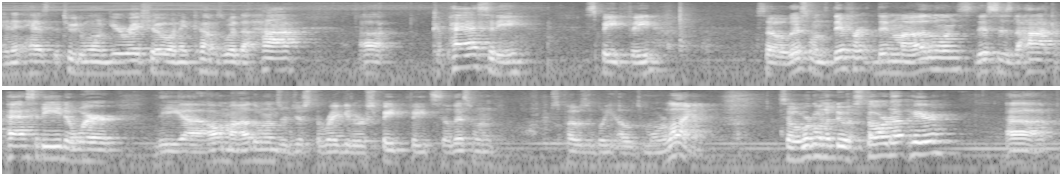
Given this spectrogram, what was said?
and it has the two to one gear ratio and it comes with a high uh, capacity speed feed. So this one's different than my other ones. This is the high capacity to where the uh, all my other ones are just the regular speed feeds. So this one supposedly holds more line. So we're gonna do a start up here. Uh,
